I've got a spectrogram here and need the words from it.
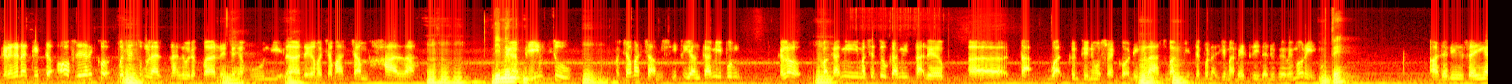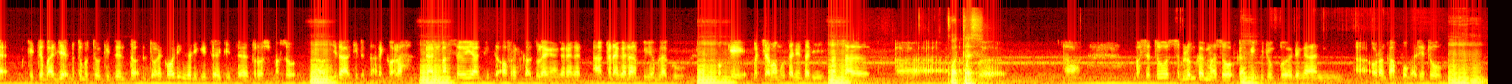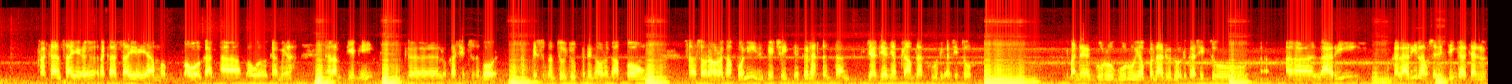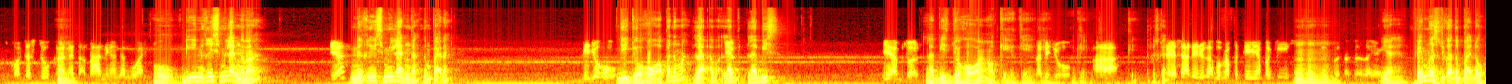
kadang-kadang kita off saja rekod benda Mm. tu lalu depan Yeah. dengan bunyi lah dengan macam-macam hal lah. Hmm. Dia memang pintu hmm. macam-macam. Itu yang kami pun kalau sebab Mm. kami masa tu kami tak ada uh, tak buat continuous recording Mm. lah sebab Mm. kita pun nak jimat bateri dan juga memori. Betul? Ah jadi saya ingat kita bajet betul-betul kita untuk, untuk recording tadi kita kita terus masuk. Mm. Kalau tidak kita tak record lah. Dan Mm. masa yang kita off record tu lah yang kadang-kadang ah, kadang-kadang tu yang berlaku. Hmm. Okey, macam Mamu tanya tadi Mhm. pasal uh, Quarters. Apa, uh, masa tu sebelum kami masuk, kami Mhm. berjumpa dengan uh, orang kampung kat situ. Hmm. Rakan saya, rakan saya yang bawa uh, bawa kami lah Hmm. dalam ni Hmm. ke lokasi tersebut. Mhm. Tapi sebelum tu jumpa dengan orang kampung. Hmm. Salah seorang orang kampung ni dia ceritakanlah tentang kejadian yang pernah berlaku dekat situ. Hmm. Di mana guru-guru yang pernah duduk dekat situ Mhm. uh, lari, Hmm. bukan lari lah, maksudnya Mhm. tinggalkan quarters tu kerana tak tahan dengan gangguan. Oh, di Negeri Sembilan ke bang? Ya, Negeri Sembilan ke tempat dah? di Johor. Di Johor apa nama? La, apa, Ya. Lab, Labis. Ya, betul. Labis Johor ah. Okey okey. Labis okey. Johor. Okey. Ah, Okey, teruskan. Saya rasa ada juga beberapa tim yang pergi Mhm, mhm. saya. Ya, ya. famous juga tempat tu.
